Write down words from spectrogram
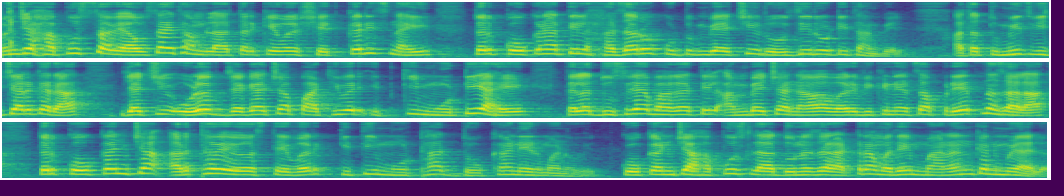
म्हणजे हापूसचा व्यवसाय थांबला तर केवळ शेतकरीच नाही तर कोकणातील हजारो कुटुंबियाची रोजीरोटी थांबेल. आता तुम्हीच विचार करा ज्याची ओळख जगाच्या पाठीवर इतकी मोठी आहे त्याला दुसऱ्या भागातील आंब्याच्या नावावर विकण्याचा प्रयत्न झाला तर कोकणच्या अर्थव्यवस्थेवर किती मोठा धोका निर्माण होईल. कोकणच्या हापूसला दोन हजार अठरामध्ये मानांकन मिळालं.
